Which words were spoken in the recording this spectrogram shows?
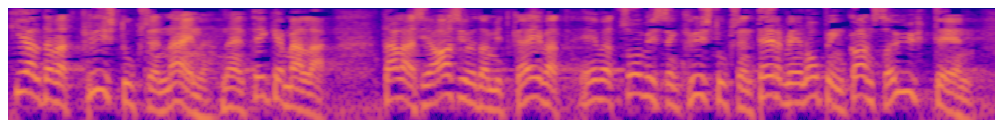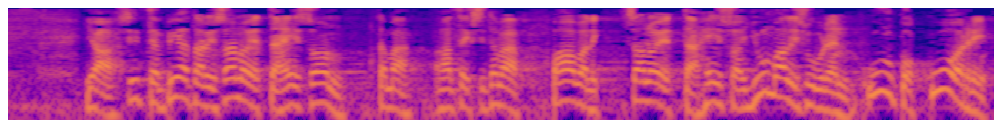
kieltävät Kristuksen näin, näin tekemällä tällaisia asioita, mitkä eivät, eivät sovi sen Kristuksen terveen opin kanssa yhteen. Ja sitten Pietari sanoi, että heissä on, tämä, anteeksi, tämä Paavali sanoi, että heissä on jumalisuuden ulkokuori,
